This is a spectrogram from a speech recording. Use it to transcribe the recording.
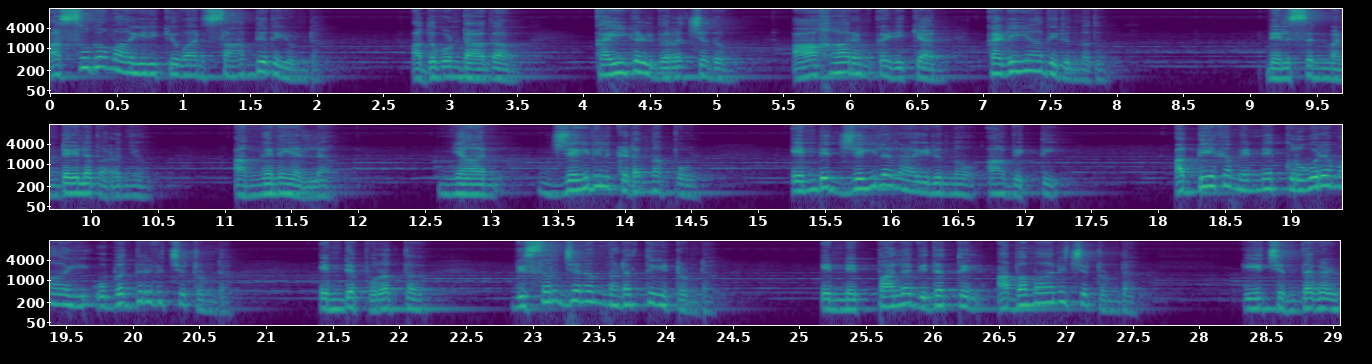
അസുഖമായിരിക്കുവാൻ സാധ്യതയുണ്ട്. അതുകൊണ്ടാകാം കൈകൾ വിറച്ചതും ആഹാരം കഴിക്കാൻ കഴിയാതിരുന്നതും. നെൽസൺ മണ്ടേല പറഞ്ഞു അങ്ങനെയല്ല. ഞാൻ ജയിലിൽ കിടന്നപ്പോൾ എന്റെ ജയിലറായിരുന്നു ആ വ്യക്തി. അദ്ദേഹം എന്നെ ക്രൂരമായി ഉപദ്രവിച്ചിട്ടുണ്ട്. എന്റെ പുറത്ത് വിസർജനം നടത്തിയിട്ടുണ്ട്. എന്നെ പല വിധത്തിൽ അപമാനിച്ചിട്ടുണ്ട്. ഈ ചിന്തകൾ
